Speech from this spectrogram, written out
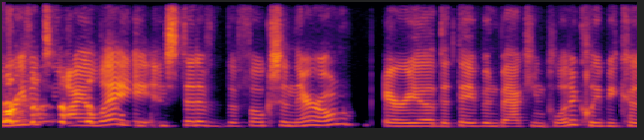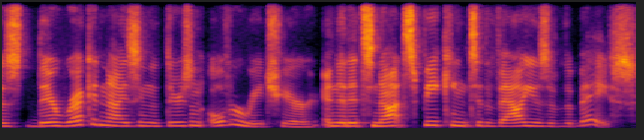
or even to ILA instead of the folks in their own area that they've been backing politically because they're recognizing that there's an overreach here and that it's not speaking to the values of the base.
